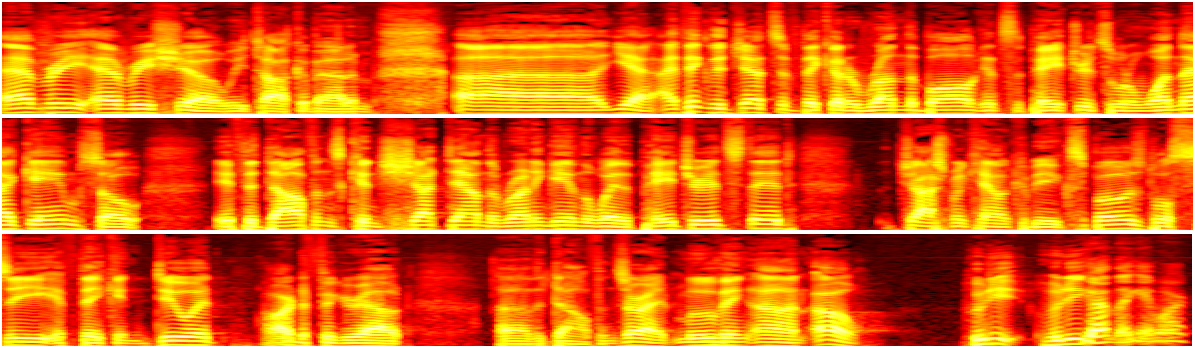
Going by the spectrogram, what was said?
Every every show we talk about him. Uh, yeah, I think the Jets, if they could have run the ball against the Patriots, would have won that game. So if the Dolphins can shut down the running game the way the Patriots did, Josh McCown could be exposed. We'll see if they can do it. Hard to figure out uh, the Dolphins. All right, moving on. Oh, Who do you who do you got in that game, Mark?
